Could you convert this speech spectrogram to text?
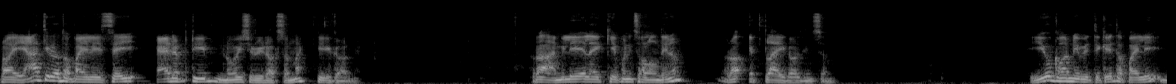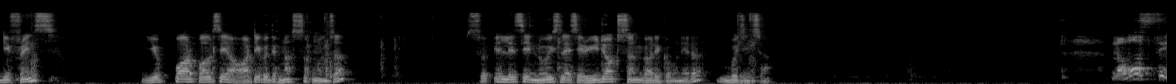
र यहाँतिर तपाईँले चाहिँ एडप्टिभ नोइज रिडक्सनमा क्लिक गर्ने। र हामीले यसलाई के पनि चलाउँदैनौँ र एप्लाई गरिदिन्छौँ। यो गर्ने बित्तिकै तपाईँले डिफ्रेन्स यो पर्पल चाहिँ हटेको देख्न सक्नुहुन्छ। सो यसले चाहिँ नोइजलाई चाहिँ रिडक्सन गरेको भनेर बुझिन्छ। नमस्ते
